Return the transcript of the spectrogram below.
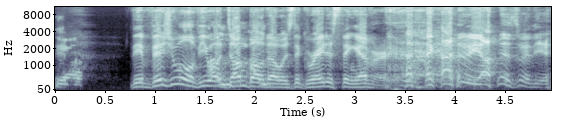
Yeah. The visual of you on I'm, Dumbo I'm, though is the greatest thing ever. I gotta be honest with you.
